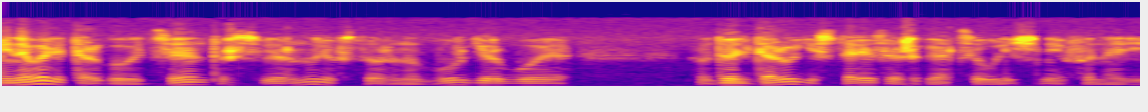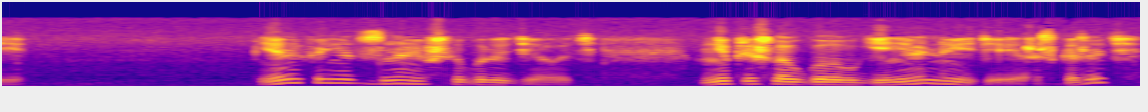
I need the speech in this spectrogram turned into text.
Миновали торговый центр, свернули в сторону бургербоя. Вдоль дороги стали зажигаться уличные фонари. Я, наконец, знаю, что буду делать. Мне пришла в голову гениальная идея. Рассказать?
